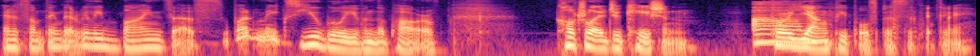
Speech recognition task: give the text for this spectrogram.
and it's something that really binds us. What makes you believe in the power of cultural education for Um, young people specifically?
